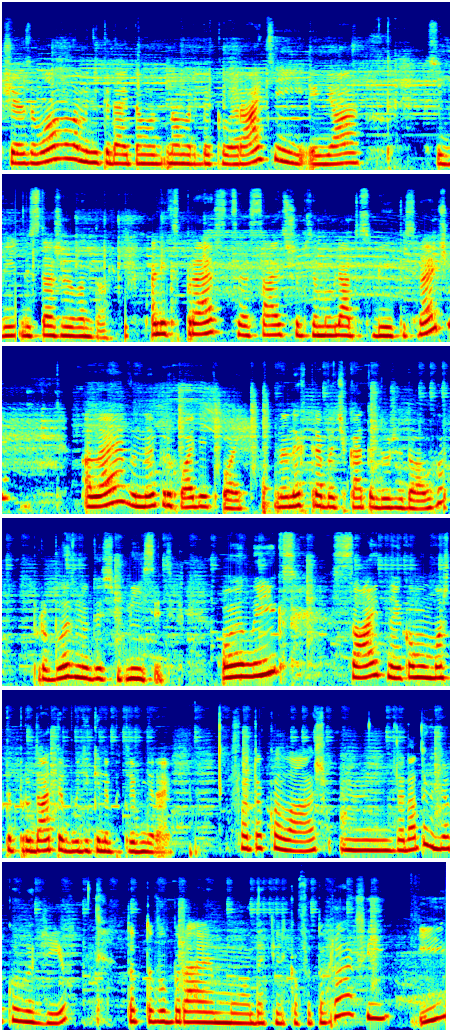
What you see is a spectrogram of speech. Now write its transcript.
що я замовила. Мені кидають там номер декларації, і я собі відстежую вантаж. Аліекспрес це сайт, щоб замовляти собі якісь речі, але вони приходять. Ой, на них треба чекати дуже довго, приблизно десь місяць. OLX сайт, на якому можете продати будь-які непотрібні речі. Фотоколаж, додаток для колажів. Тобто вибираємо декілька фотографій і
